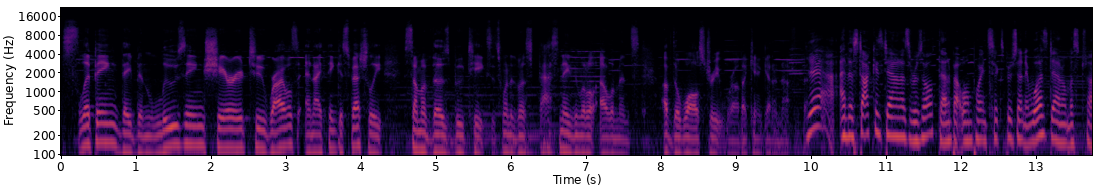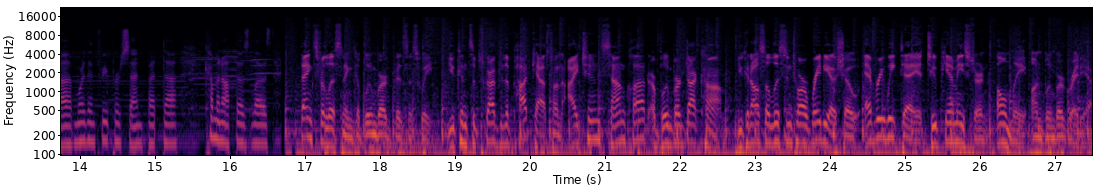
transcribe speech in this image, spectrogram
slipping. They've been losing share to rivals, and I think especially some of those boutiques. It's one of the most fascinating little elements of the Wall Street world. I can't get enough of it. Yeah, and the stock is down as a result, down about 1.6%. It was down almost uh, more than 3%, but uh, coming off those lows. Thanks for listening to Bloomberg Business Week. You can subscribe to the podcast on iTunes, SoundCloud, or Bloomberg.com. You can also listen to our radio show every weekday at 2 p.m. Eastern, only on Bloomberg Radio.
